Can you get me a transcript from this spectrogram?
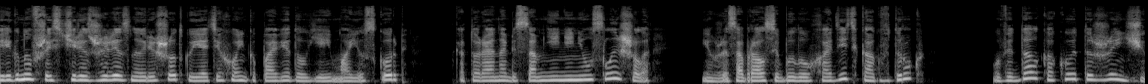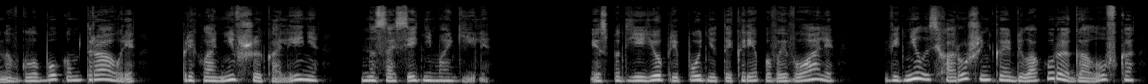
Перегнувшись через железную решетку, я тихонько поведал ей мою скорбь, которую она без сомнения не услышала, и уже собрался было уходить, как вдруг увидал какую-то женщину в глубоком трауре, преклонившую колени на соседней могиле. Из-под ее приподнятой креповой вуали виднелась хорошенькая белокурая головка —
